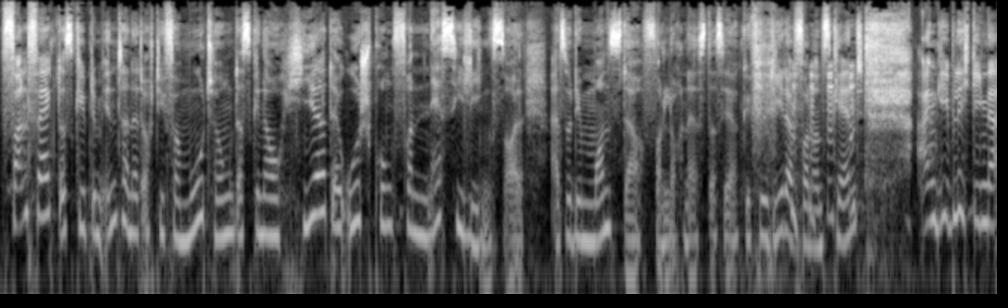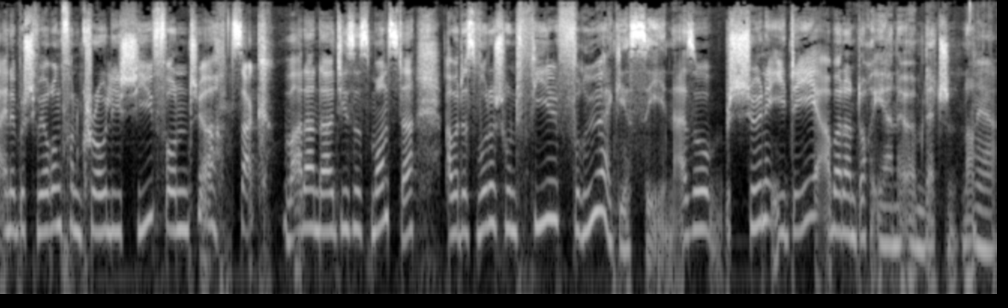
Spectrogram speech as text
Fun Fact, es gibt im Internet auch die Vermutung, dass genau hier der Ursprung von Nessie liegen soll. Also dem Monster von Loch Ness, das ja gefühlt jeder von uns kennt. Angeblich ging da eine Beschwörung von Crowley schief und ja, zack, war dann da dieses Monster. Aber das wurde schon viel früher gesehen. Also schöne Idee, aber dann doch eher eine Urban Legend. Ne? Ja.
